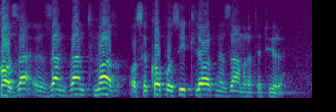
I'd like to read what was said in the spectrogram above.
ka zënë vend të madh ose ka pozitë të lartë në zemrat e tyre.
